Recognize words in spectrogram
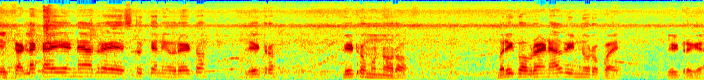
ಈ ಕಡಲೆಕಾಯಿ ಎಣ್ಣೆ ಆದರೆ ಎಷ್ಟಕ್ಕೆ ನೀವು ರೇಟು? ಲೀಟ್ರು? ಲೀಟ್ರು ಮುನ್ನೂರು. ಬರೀ ಗೊಬ್ಬರ ಎಣ್ಣೆ ಆದರೆ ಇನ್ನೂರು ರೂಪಾಯಿ ಲೀಟ್ರಿಗೆ.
